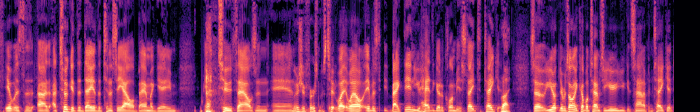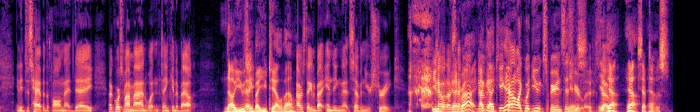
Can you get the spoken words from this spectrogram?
It was the I, I took it the day of the Tennessee Alabama game in 2000 and was your first mistake? Two, well, it was back then. You had to go to Columbia State to take it, Right. So you, there was only a couple of times a year you could sign up and take it, and it just happened to fall on that day. And of course, my mind wasn't thinking about. No, you were thinking about UT Alabama. I was thinking about ending that seven year streak. You know what I'm saying? right. You know, I got you. Yeah. Kind of like what you experienced this year, Lou. So, yeah, yeah. Except yeah. it was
